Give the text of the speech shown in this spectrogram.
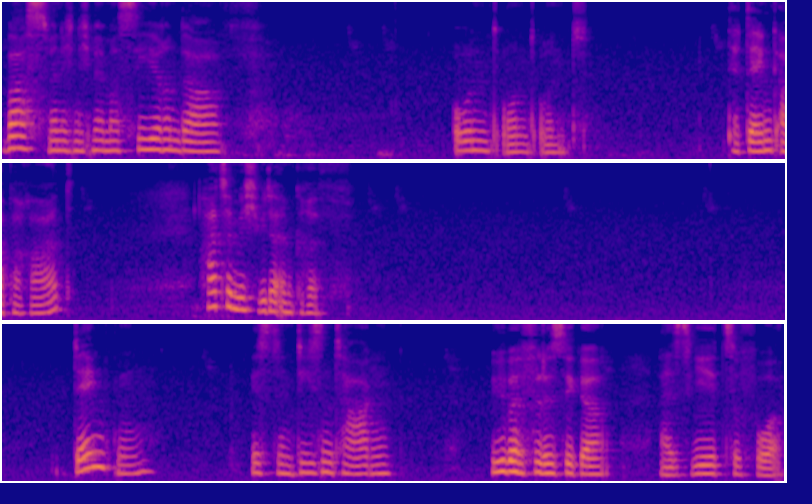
Was, wenn ich nicht mehr massieren darf? Und, und, und. Der Denkapparat hatte mich wieder im Griff. Denken ist in diesen Tagen überflüssiger als je zuvor.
